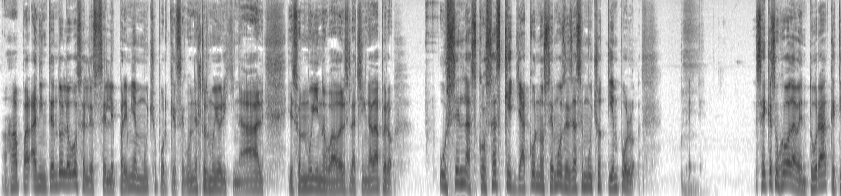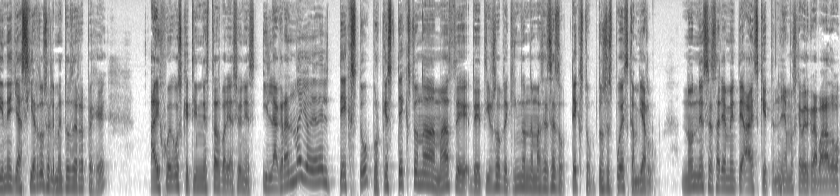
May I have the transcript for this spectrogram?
A Nintendo luego se le, se le premia mucho porque según esto es muy original y son muy innovadores, la chingada, pero usen las cosas que ya conocemos desde hace mucho tiempo. Sé que es un juego de aventura que tiene ya ciertos elementos de RPG. Hay juegos que tienen estas variaciones y la gran mayoría del texto, porque es texto nada más de, de Tears of the Kingdom, nada más es eso, texto. Entonces puedes cambiarlo. No necesariamente, ah, es que tendríamos que haber grabado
